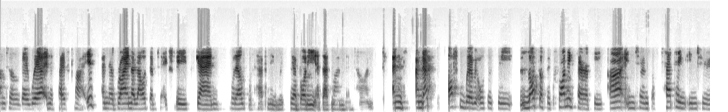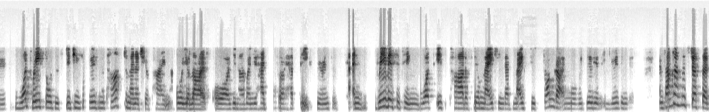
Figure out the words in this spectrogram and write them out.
until they were in a safe place and their brain allowed them to actually scan what else was happening with their body at that moment in time. And and that's often where we also see lots of the chronic therapies are in terms of tapping into what resources did you use in the past to manage your pain or your life or, you know, when you had also happy experiences and revisiting what is part of your making that makes you stronger and more resilient in using this. And sometimes it's just that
